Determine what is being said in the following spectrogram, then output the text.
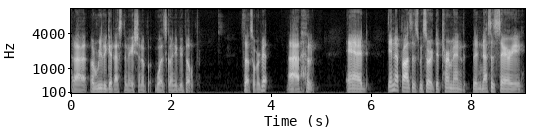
uh, a really good estimation of what's going to be built. So that's what we're. Uh, and in that process, we sort of determine the necessary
